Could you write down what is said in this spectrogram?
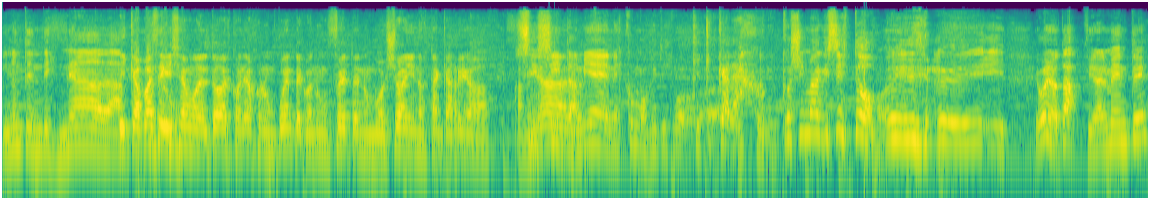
y no entendés nada. Y capaz Es como- Guillermo del Todo escondido con un puente, con un feto en un bollón y no están acá arriba Sí, caminando. sí, también. Es como que tipo. ¿Qué, qué carajo? Kojima, ¿qué es esto? Y, y bueno, está, finalmente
